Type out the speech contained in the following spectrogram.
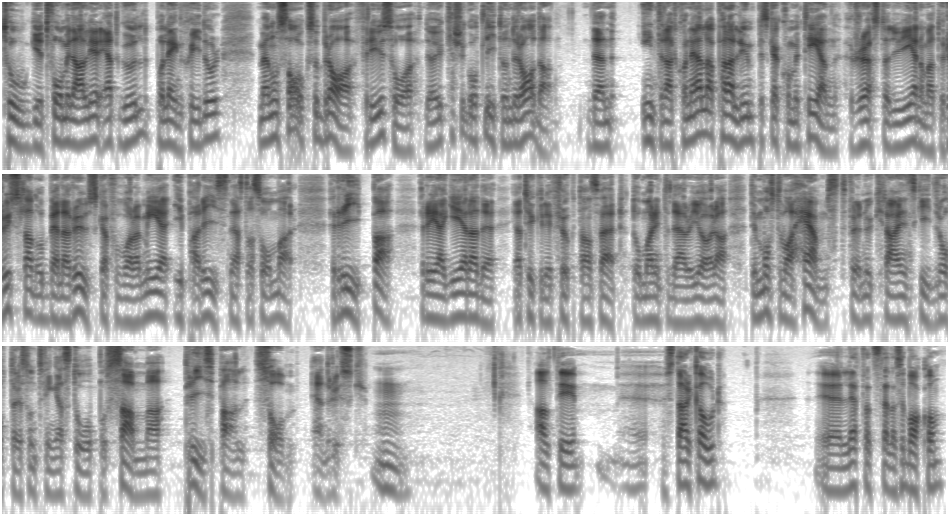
tog två medaljer, ett guld på längdskidor. Men hon sa också bra, för det är ju så, det har ju kanske gått lite under radarn. Den internationella paralympiska kommittén röstade ju igenom att Ryssland och Belarus ska få vara med i Paris nästa sommar. RIPA reagerade, jag tycker det är fruktansvärt, de har inte där att göra. Det måste vara hemskt för en ukrainsk idrottare som tvingas stå på samma prispall som en rysk. Mm. Alltid eh, starka ord. Eh, lätt att ställa sig bakom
